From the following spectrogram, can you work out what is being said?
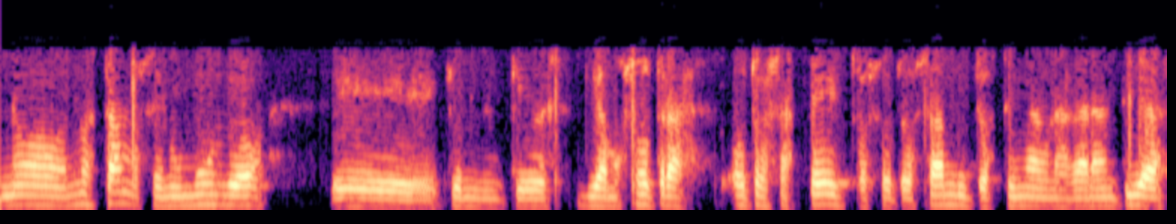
no, no estamos en un mundo eh, que, que, digamos, otras otros aspectos, otros ámbitos tengan unas garantías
